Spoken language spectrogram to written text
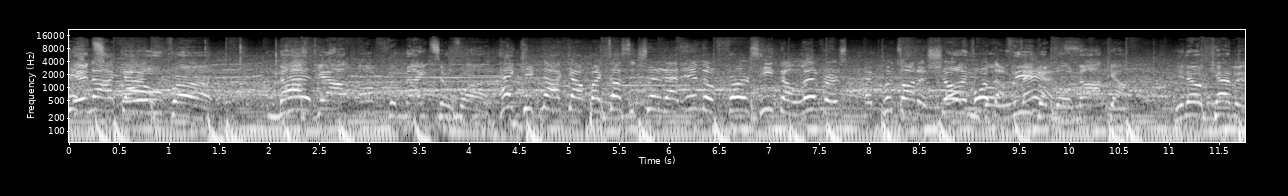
kick It's knockout. over. Knockout of the night so far. Head kick knockout by Dustin Trinidad in the first. He delivers and puts on a show for the fans. Unbelievable knockout. You know, Kevin,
